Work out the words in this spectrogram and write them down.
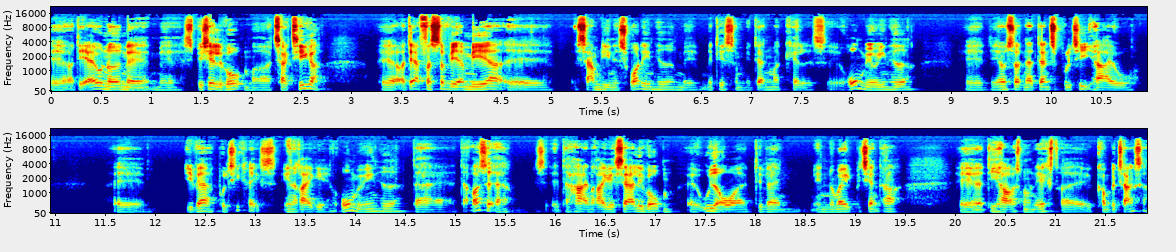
Øh, og det er jo noget med, med specielle våben og taktikker, øh, og derfor så vil jeg mere øh, sammenligne SWAT-enheder med, med det, som i Danmark kaldes øh, Romeo-enheder. Øh, det er jo sådan, at dansk politi har jo øh, i hver politikreds en række Romeo-enheder, der, der også er, der har en række særlige våben, øh, udover det, hvad en, en normal betjent har. Øh, de har også nogle ekstra øh, kompetencer.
